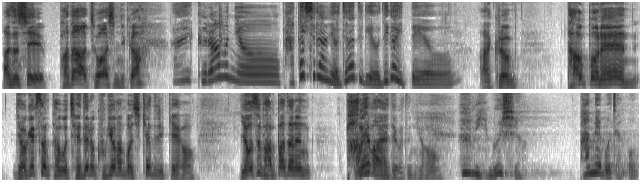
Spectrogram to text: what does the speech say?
안순 씨 바다 좋아하십니까? 아이 그러면요 바다 싫어하는 여자들이 어디가 있대요. 아 그럼 다음번엔 여객선 타고 제대로 구경 한번 시켜드릴게요. 여수 밤바다는 밤에 봐야 되거든요. 흠이 무엇이요? 밤에 보자고?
